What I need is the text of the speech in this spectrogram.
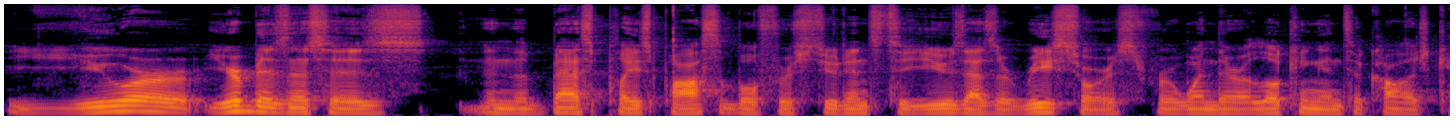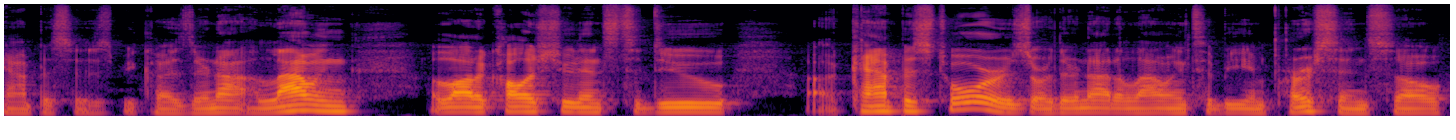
your your business is in the best place possible for students to use as a resource for when they're looking into college campuses because they're not allowing a lot of college students to do uh, campus tours or they're not allowing to be in person so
